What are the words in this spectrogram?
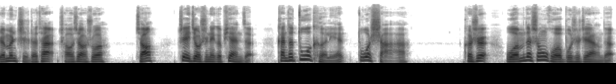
人们指着他嘲笑说：“瞧，这就是那个骗子，看他多可怜，多傻啊！”可是我们的生活不是这样的，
